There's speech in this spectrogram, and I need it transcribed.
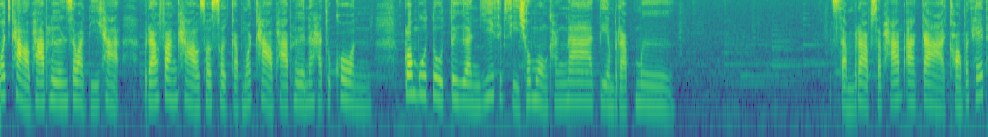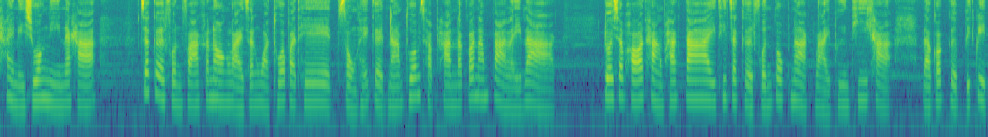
มดข่าวพาเพลินสวัสดีค่ะ รับฟังข่าวสดๆ กับมดข่าวพาเพลินนะคะทุกคน กรมอุตุเตือน 24 ชั่วโมงข้างหน้าเตรียมรับมือสำหรับสภาพอากาศของประเทศไทยในช่วงนี้นะคะ จะเกิดฝนฟ้าขนองหลายจังหวัดทั่วประเทศ ส่งให้เกิดน้ำท่วมฉับพลัน แล้วก็น้ำป่าไหลหลาก โดยเฉพาะทางภาคใต้ที่จะเกิดฝนตกหนักหลายพื้นที่ค่ะ แล้วก็เกิดวิกฤต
